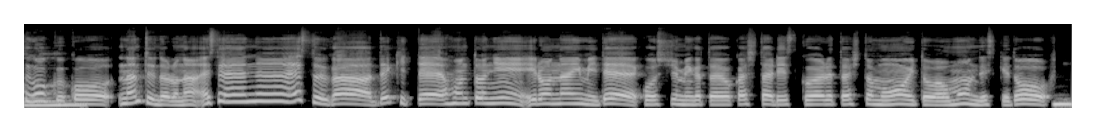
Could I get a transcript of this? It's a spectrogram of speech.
すごくこう、なんて言うんだろうな、SNS ができて本当にいろんな意味でこう趣味が多様化したり救われた人も多いとは思うんですけど、うん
